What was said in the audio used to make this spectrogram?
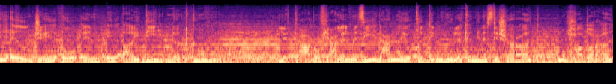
a l j o n a i d دوت كوم للتعرف على المزيد عما يقدمه لك من استشارات محاضرات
